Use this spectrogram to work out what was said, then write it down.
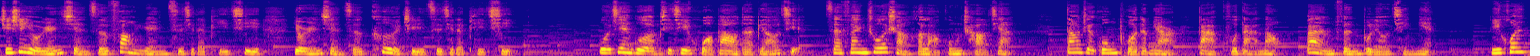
只是有人选择放任自己的脾气，有人选择克制自己的脾气。我见过脾气火爆的表姐在饭桌上和老公吵架，当着公婆的面儿大哭大闹，半分不留情面，离婚。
